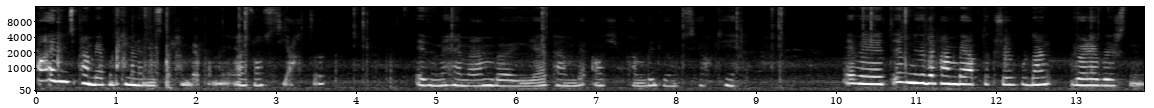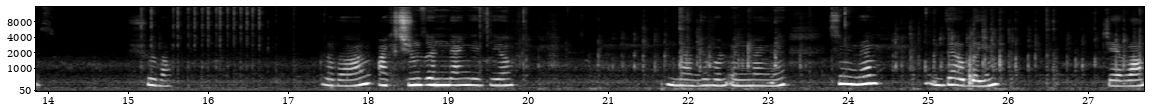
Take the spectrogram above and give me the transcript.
Aa evimizi pembe yapmadık. Hemen evimizi de pembe yapalım. En son siyahtı. Evimi hemen böyle pembe. Ay pembe diyorum siyah değil. Evet evimizi de pembe yaptık. Şöyle buradan görebilirsiniz. Şuradan. Buradan. Arkadaşımız önünden geçiyor. Ben de bunun önünden geçiyorum. Şimdi de odayım. Cevap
